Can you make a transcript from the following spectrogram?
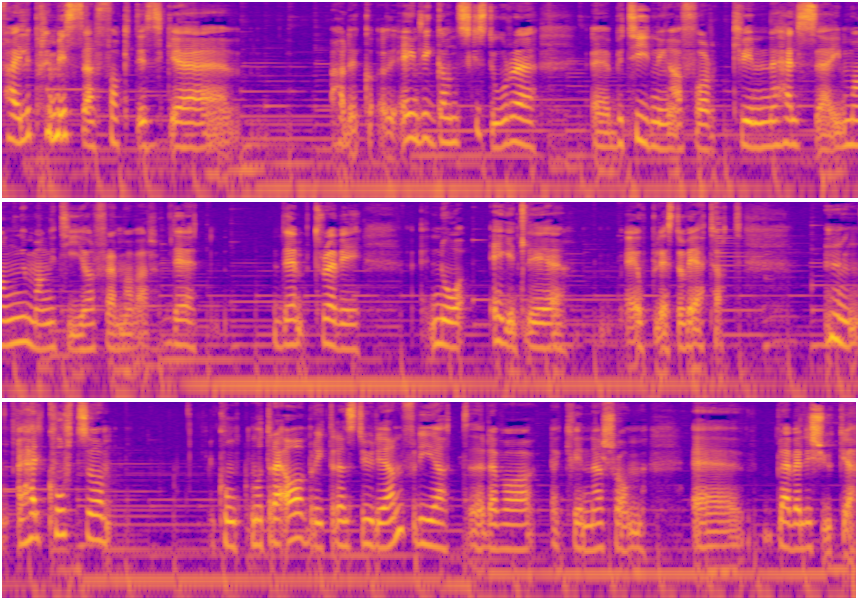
feile premisser faktisk eh, hadde egentlig ganske store eh, betydninger for kvinnehelse i mange, mange tiår fremover. Det, det tror jeg vi nå egentlig er opplest og vedtatt. Helt kort så måtte de avbryte den studien fordi at det var kvinner som eh, ble veldig syke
